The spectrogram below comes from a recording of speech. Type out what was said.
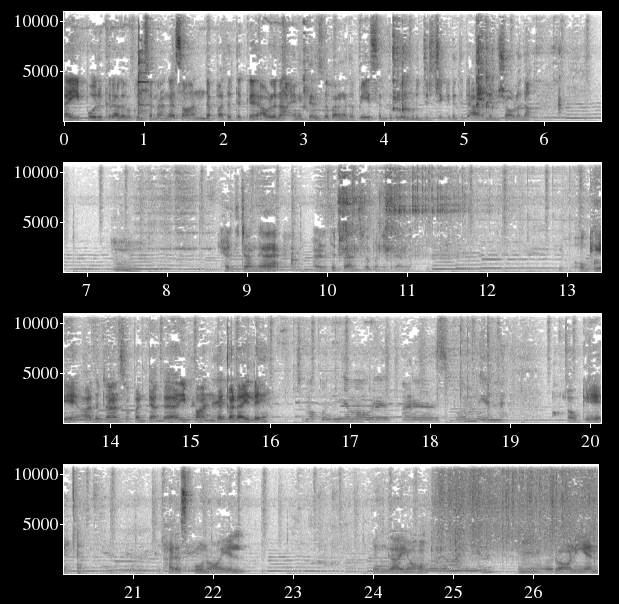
கை பொறுக்கிற அளவுக்குன்னு சொன்னாங்க. ஸோ அந்த பதத்துக்கு அவ்வளோதான் எனக்கு தெரிஞ்சது பாருங்க அதை பேசுறதுக்குள்ளே முடிஞ்சிருச்சு. கிட்டத்தட்ட அரை நிமிஷம் அவ்வளோதான் எடுத்துட்டாங்க. எடுத்து ட்ரான்ஸ்ஃபர் பண்ணிக்கிறாங்க. ஓகே அதை ட்ரான்ஸ்ஃபர் பண்ணிட்டாங்க. இப்போ அந்த கடாயிலே சும்மா கொஞ்சமா ஒரு அரை ஸ்பூன் எண்ணெய். ஓகே. அரை ஸ்பூன் ஆயில் வெங்காயம் ஒரு ஆனியன்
